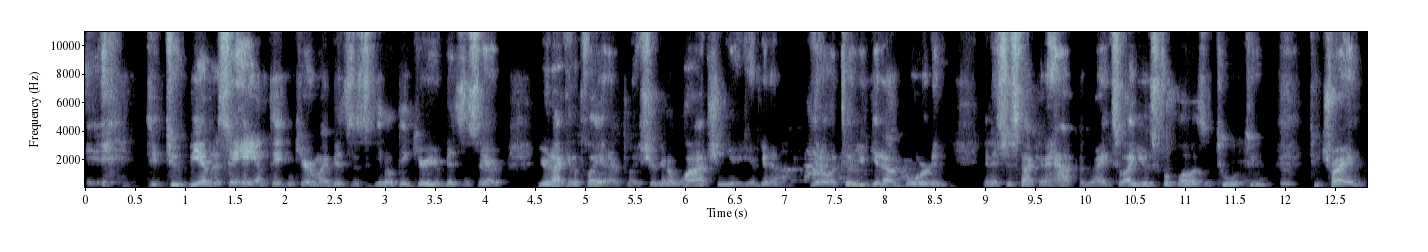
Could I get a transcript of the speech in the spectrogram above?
to, to be able to say, hey, I'm taking care of my business. If you don't take care of your business there, you're not going to play at our place. You're going to watch and you're, you're going to, you know, until you get on board and, and it's just not going to happen. Right. So I use football as a tool to, to try and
